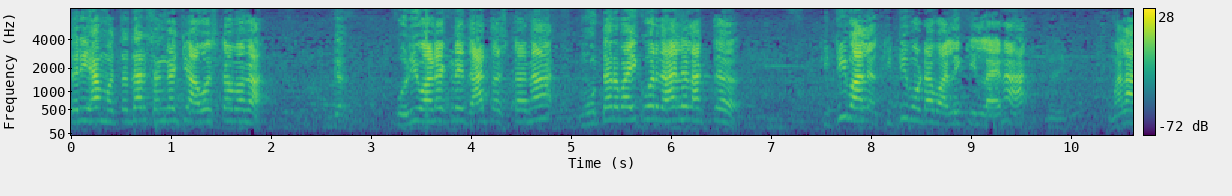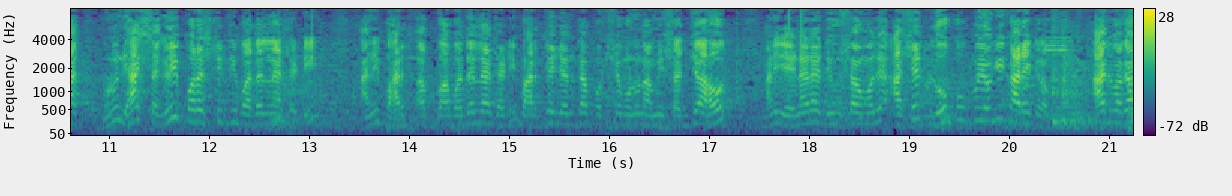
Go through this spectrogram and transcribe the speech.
तरी ह्या मतदारसंघाची अवस्था बघा. ग- कोळीवाड्याकडे जात असताना मोटर बाईकवर जायला लागतं. किती बाल किती मोठा बालेकिल्ला आहे ना? मला म्हणून ह्या सगळी परिस्थिती बदलण्यासाठी आणि भारत बदलण्यासाठी भारतीय जनता पक्ष म्हणून आम्ही सज्ज आहोत. आणि येणाऱ्या दिवसामध्ये असेच लोकउपयोगी कार्यक्रम. आज बघा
